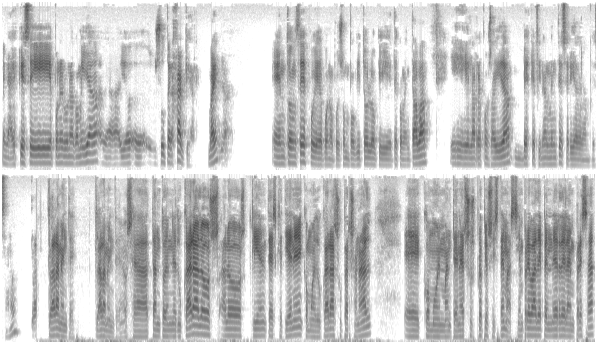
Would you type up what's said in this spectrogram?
venga, es que si poner una comilla, eh, yo, eh, super hacker, ¿vale? Entonces, pues bueno, pues un poquito lo que te comentaba, eh, la responsabilidad ves que finalmente sería de la empresa, ¿no? Claramente, claramente. O sea, tanto en educar a los, a los clientes que tiene, como educar a su personal, como en mantener sus propios sistemas. Siempre va a depender de la empresa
